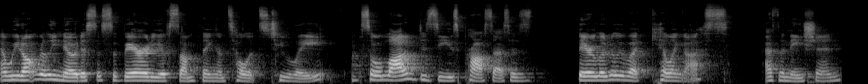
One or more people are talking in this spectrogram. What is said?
And we don't really notice the severity of something until it's too late. So, a lot of disease processes they're literally like killing us as a nation.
